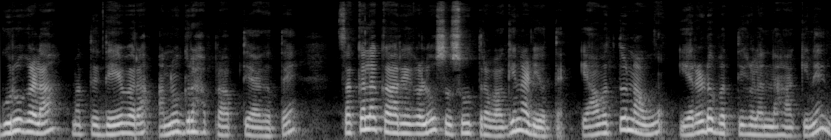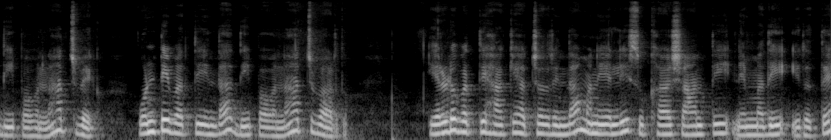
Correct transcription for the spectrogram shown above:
ಗುರುಗಳ ಮತ್ತು ದೇವರ ಅನುಗ್ರಹ ಪ್ರಾಪ್ತಿಯಾಗುತ್ತೆ. ಸಕಲ ಕಾರ್ಯಗಳು ಸುಸೂತ್ರವಾಗಿ ನಡೆಯುತ್ತೆ. ಯಾವತ್ತೂ ನಾವು ಎರಡು ಬತ್ತಿಗಳನ್ನು ಹಾಕಿನೇ ದೀಪವನ್ನು ಹಚ್ಚಬೇಕು. ಒಂಟಿ ಬತ್ತಿಯಿಂದ ದೀಪವನ್ನು ಹಚ್ಚಬಾರ್ದು. ಎರಡು ಬತ್ತಿ ಹಾಕಿ ಹಚ್ಚೋದ್ರಿಂದ ಮನೆಯಲ್ಲಿ ಸುಖ, ಶಾಂತಿ, ನೆಮ್ಮದಿ ಇರುತ್ತೆ.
